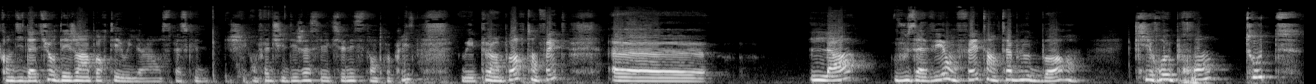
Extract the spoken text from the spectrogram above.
Candidature déjà importée, oui. Alors c'est parce que en fait j'ai déjà sélectionné cette entreprise, mais peu importe en fait. Euh, là, vous avez en fait un tableau de bord qui reprend toutes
